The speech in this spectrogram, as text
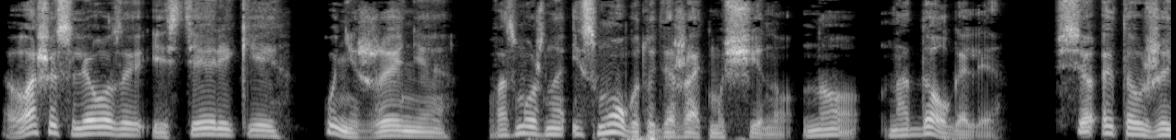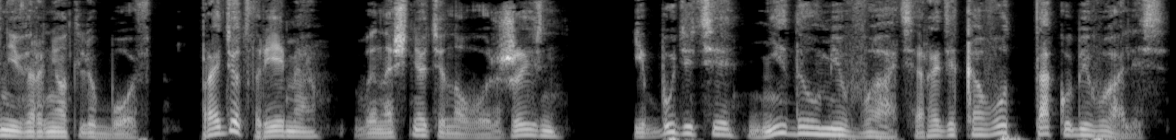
Ваши слезы, истерики, унижения, возможно, и смогут удержать мужчину, но надолго ли? Все это уже не вернет любовь. Пройдет время, вы начнете новую жизнь и будете недоумевать, ради кого так убивались.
